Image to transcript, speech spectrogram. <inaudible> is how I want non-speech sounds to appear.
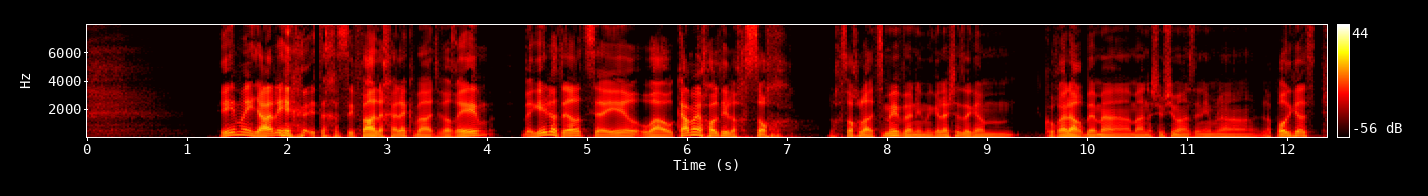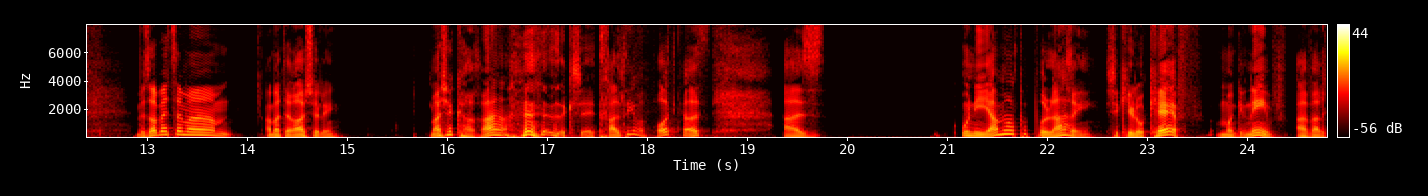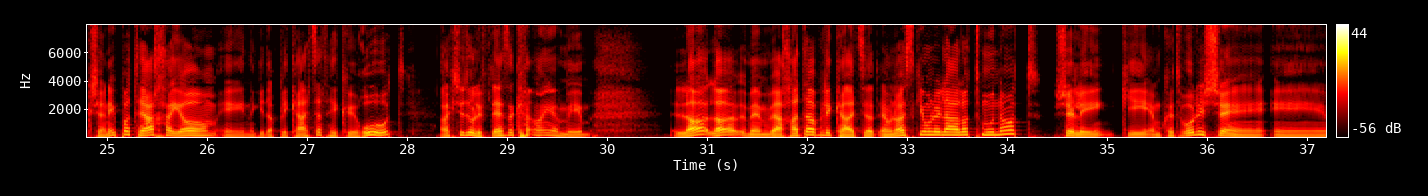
אם הייתה לי <laughs> את החשיפה לחלק מהדברים, בגיל יותר צעיר, וואו, כמה יכולתי לחסוך, לחסוך לעצמי, ואני מגלה שזה גם קורה להרבה מה, מהאנשים שמאזינים לפודקאסט, וזו בעצם המטרה שלי, מה שקרה, <laughs> זה כשהתחלתי עם הפודקאסט, אז הוא נהיה מאוד פופולרי, שכאילו כיף, מגניב, אבל כשאני פותח היום, אה, נגיד אפליקציית היכרות, רק שתדעו, לפני איזה <laughs> כמה ימים, לא, לא, באחת האפליקציות, הם לא הסכימו לי להעלות תמונות שלי, כי הם כתבו לי ש... אה,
